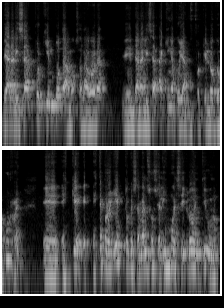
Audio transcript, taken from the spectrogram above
de analizar por quién votamos, a la hora de analizar a quién apoyamos, porque lo que ocurre es que este proyecto que se llama el socialismo del siglo XXI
